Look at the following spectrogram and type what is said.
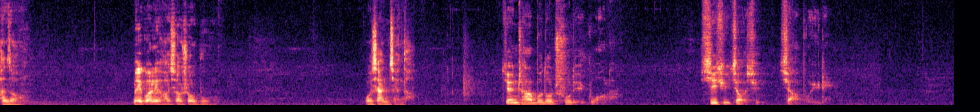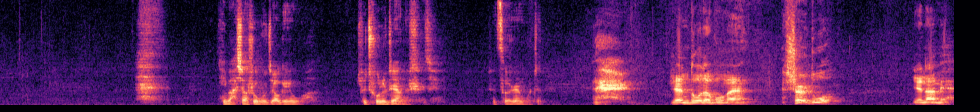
潘总，没管理好销售部，我向你检讨。监察部都处理过了，吸取教训，下不为例。你把销售部交给我，却出了这样的事情，这责任我真……哎，人多的部门，事儿多，也难免。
